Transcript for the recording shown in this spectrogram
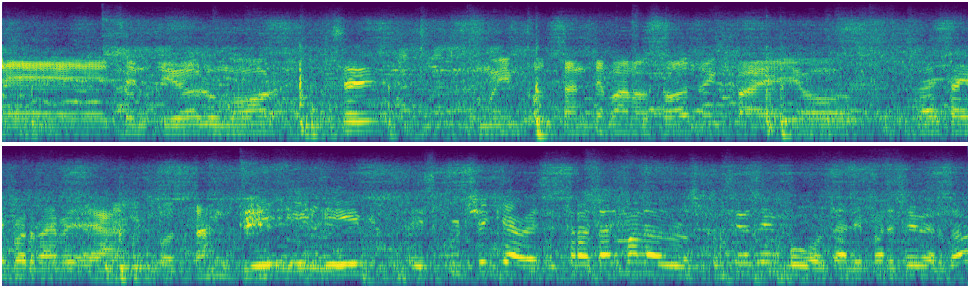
eh, sentido del humor, Sí, muy importante para nosotros y para ellos no es tan importante. es importante. y- y escuché que a veces tratan mal a los costeños en Bogotá, ¿le parece verdad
